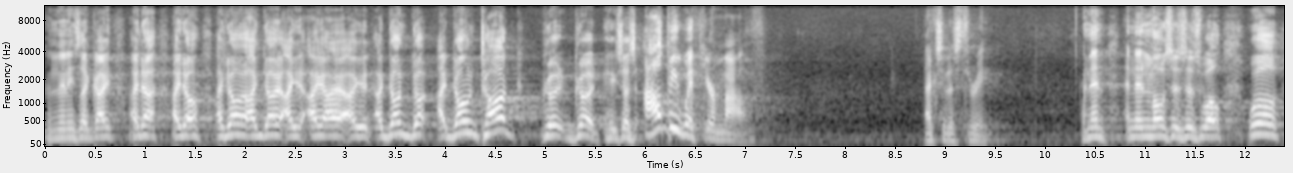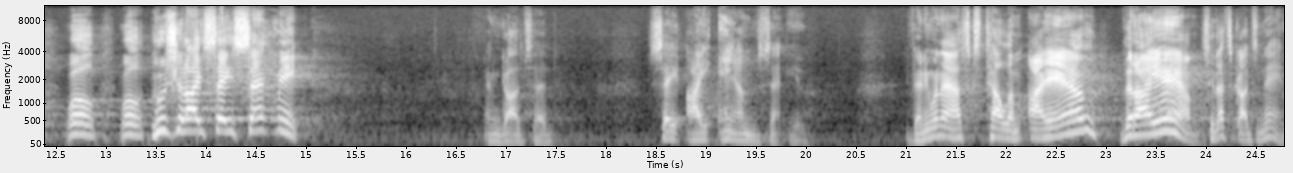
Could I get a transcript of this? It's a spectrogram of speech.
And then he's like, I, I don't, I don't, I don't, I don't, I, I, I, I don't, I don't talk good, good. He says, I'll be with your mouth. Exodus 3. And then, and then Moses says, well, well, well, well, who should I say sent me? And God said, say, I am sent you. If anyone asks, tell them, I am that I am. See, that's God's name.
